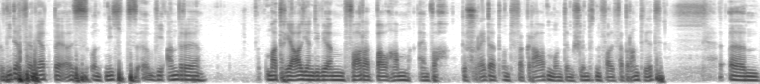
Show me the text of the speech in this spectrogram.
wiederverwertbar ist und nicht äh, wie andere Materialien, die wir im Fahrradbau haben, einfach geschreddert und vergraben und im schlimmsten Fall verbrannt wird. Ähm,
